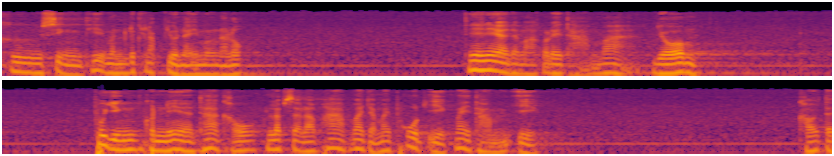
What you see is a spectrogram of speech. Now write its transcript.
คือสิ่งที่มันลึกลับอยู่ในเมืองนรก ที่นี่อาตมาก็เลยถามว่า โยม ผู้หญิงคนนี้ถ้าเขารับสารภาพว่าจะไม่พูดอีกไม่ทำอีก เขาแต่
